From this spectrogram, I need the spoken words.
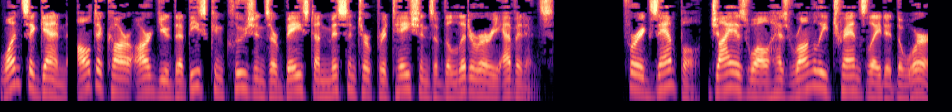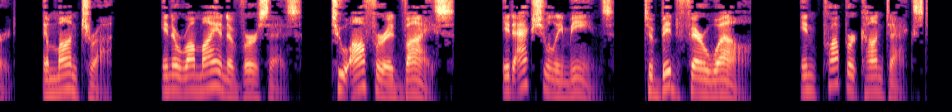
Once again, Altekar argued that these conclusions are based on misinterpretations of the literary evidence. For example, Jayaswal has wrongly translated the word amantra in a Ramayana verse as to offer advice. It actually means to bid farewell in proper context.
